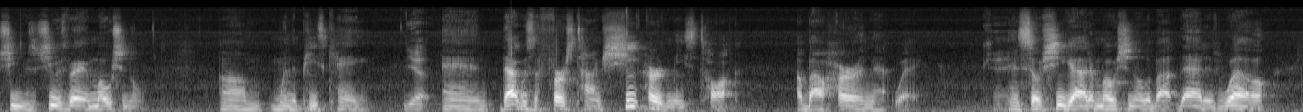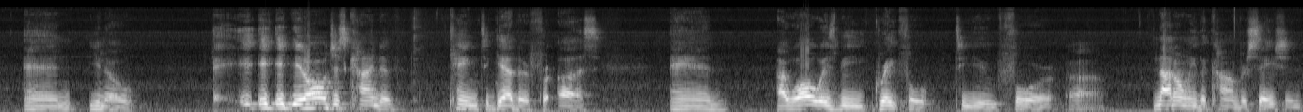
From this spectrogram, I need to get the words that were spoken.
she was she was very emotional um, when the piece came Yeah. and that was the first time she heard me talk about her in that way Okay. and so she got emotional about that as well and you know it, it, it, it all just kind of came together for us and i will always be grateful to you for uh, not only the conversation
